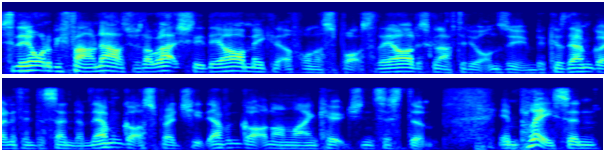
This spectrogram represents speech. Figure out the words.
so they don't want to be found out. So it's like, well, actually, they are making it up on the spot. So they are just going to have to do it on Zoom because they haven't got anything to send them. They haven't got a spreadsheet. They haven't got an online coaching system in place. And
